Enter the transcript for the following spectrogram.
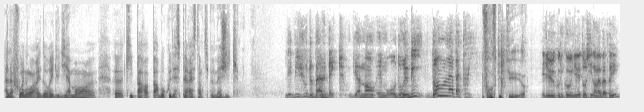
à la fois noire et dorée du diamant, euh, qui par par beaucoup d'aspects reste un petit peu magique. Les bijoux de Balbec, diamant, émeraude, rubis, dans la batterie. France Culture. Et le Yukun il est aussi dans la batterie?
